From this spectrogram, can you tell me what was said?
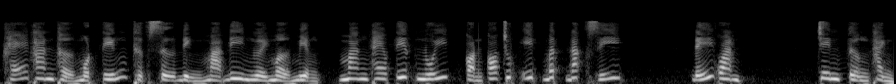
Khẽ than thở một tiếng thực sự đỉnh mà đi người mở miệng, mang theo tiếc nuối, còn có chút ít bất đắc dĩ. Đế quan. Trên tường thành.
